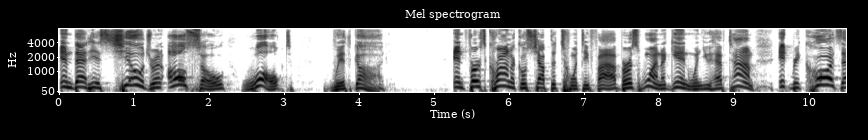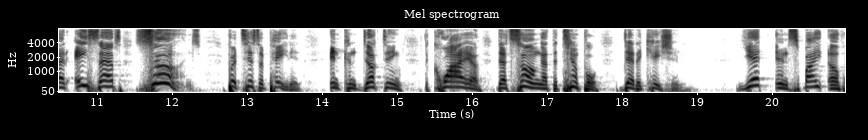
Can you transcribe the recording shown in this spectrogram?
in that his children also walked with God. In First Chronicles chapter 25, verse 1, again, when you have time, it records that Asaph's sons participated in conducting the choir that sung at the temple dedication. Yet, in spite of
